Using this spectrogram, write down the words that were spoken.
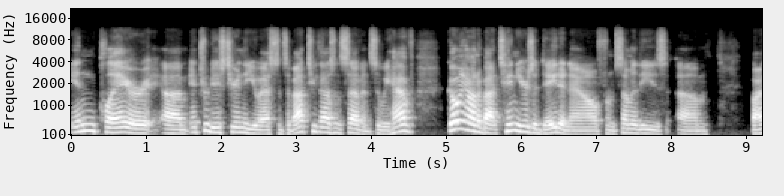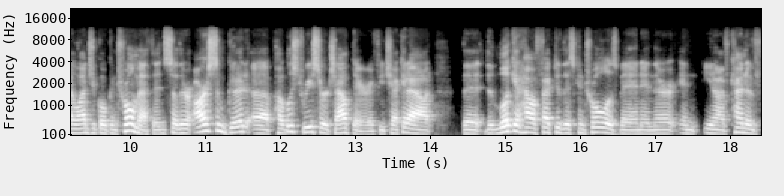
in play or um, introduced here in the US since about 2007. So we have going on about 10 years of data now from some of these um, biological control methods. So there are some good uh, published research out there. If you check it out, that, look at how effective this control has been. And there, and you know, I've kind of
